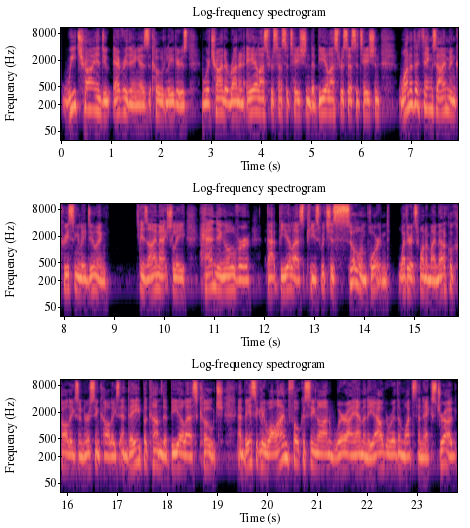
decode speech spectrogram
we try and do everything as code leaders. We're trying to run an ALS resuscitation, the BLS resuscitation. One of the things I'm increasingly doing is I'm actually handing over that BLS piece, which is so important, whether it's one of my medical colleagues or nursing colleagues, and they become the BLS coach. And basically, while I'm focusing on where I am in the algorithm, what's the next drug,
